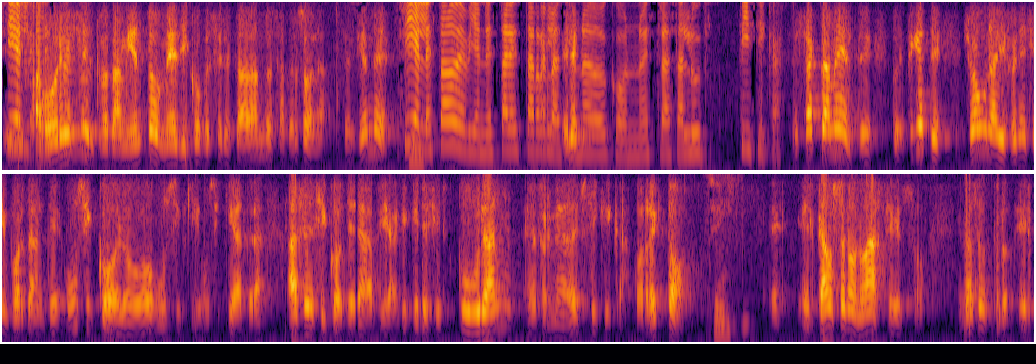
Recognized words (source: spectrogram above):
Sí, Y el- el favorece estado- el tratamiento médico que se le está dando a esa persona. ¿Se entiende? Sí, el estado de bienestar está relacionado con nuestra salud física. Exactamente. Fíjate, yo hago una diferencia importante. Un psicólogo, un, psiqui- un psiquiatra, hacen psicoterapia. ¿Qué quiere decir? Curan enfermedades psíquicas, ¿correcto? Sí. Eh, El counselor no hace eso. El eh,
